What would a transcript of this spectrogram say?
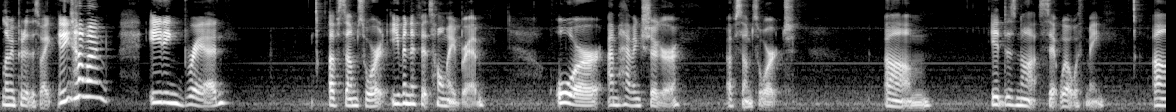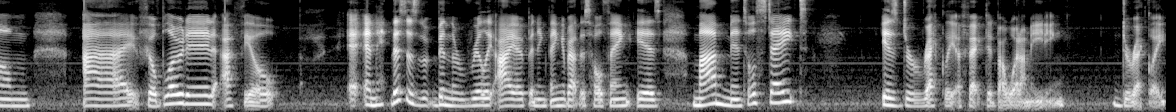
let me put it this way. Anytime I'm eating bread of some sort, even if it's homemade bread, or I'm having sugar, of some sort, um, it does not sit well with me. Um, I feel bloated. I feel, and this has been the really eye-opening thing about this whole thing is my mental state is directly affected by what I'm eating directly.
